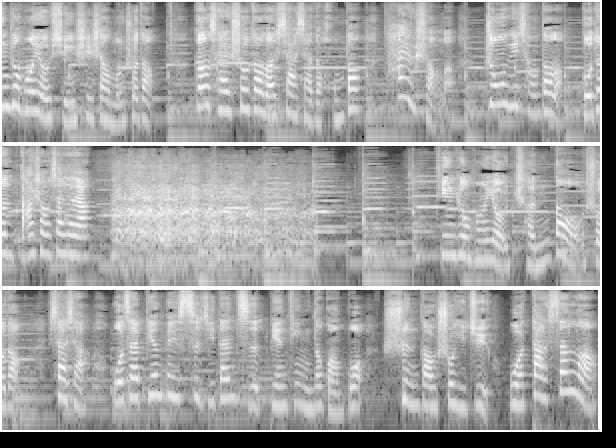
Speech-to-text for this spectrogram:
听众朋友巡视上门说道。刚才收到了夏夏的红包，太爽了！终于抢到了，果断打赏夏夏呀！听众朋友陈道说道：“夏夏，我在边背四级单词边听你的广播，顺道说一句，我大三了。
